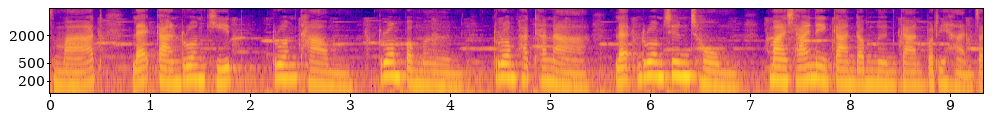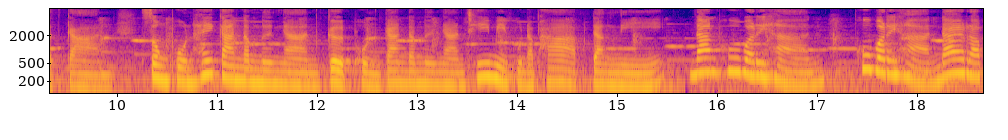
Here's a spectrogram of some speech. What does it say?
สมาร์ท และการร่วมคิด ร่วมทำร่วมประเมิน ร่วมพัฒนา และร่วมชื่นชม มาใช้ในการดำเนินการบริหารจัดการ ส่งผลให้การดำเนินงานเกิดผลการดำเนินงานที่มีคุณภาพ ดังนี้ ด้านผู้บริหาร ผู้บริหารได้รับ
